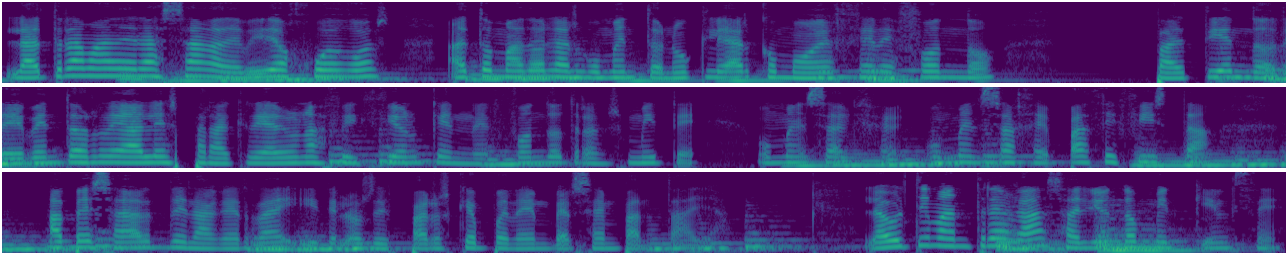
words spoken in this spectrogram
La trama de la saga de videojuegos ha tomado el argumento nuclear como eje de fondo partiendo de eventos reales para crear una ficción que en el fondo transmite un mensaje, pacifista a pesar de la guerra y de los disparos que pueden verse en pantalla. La última entrega salió en 2015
